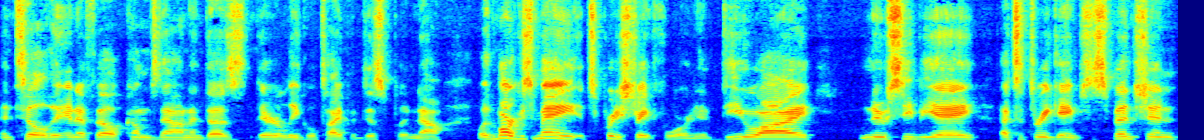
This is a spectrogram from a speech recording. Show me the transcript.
until the NFL comes down and does their legal type of discipline. Now, with Marcus Maye, it's pretty straightforward. DUI, new CBA, that's a three game suspension.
